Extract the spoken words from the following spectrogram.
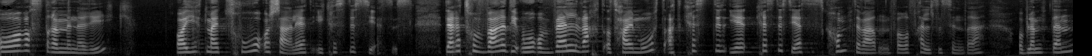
overstrømmende rik og har gitt meg tro og kjærlighet i Kristus Jesus. Det er et troverdig ord og vel verdt å ta imot at Kristus, Jesus kom til verden for å frelse syndere, og blant den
